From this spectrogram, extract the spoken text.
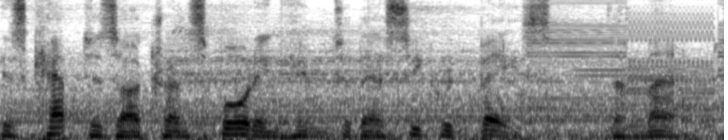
His captors are transporting him to their secret base, the Mount.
